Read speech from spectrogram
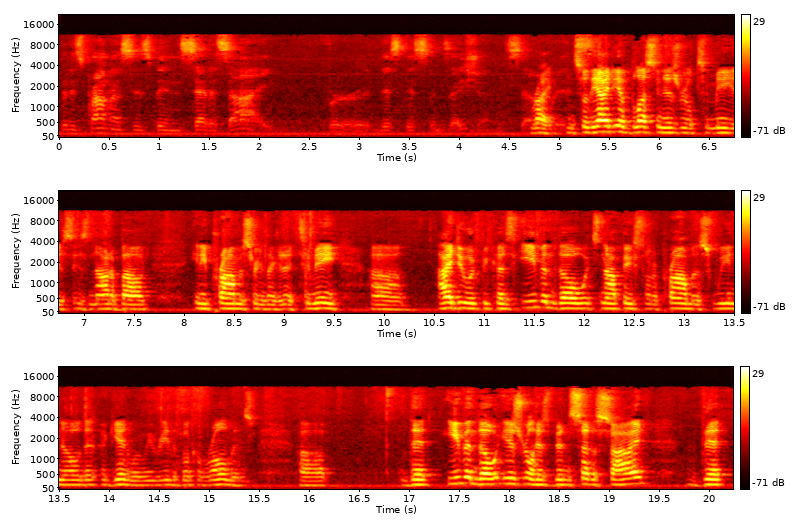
but his promise has been set aside for this dispensation. So Right. And so the idea of blessing Israel to me is, is not about any promise or anything like that. To me, um, I do it because even though it's not based on a promise, we know that, again, when we read the book of Romans, uh, that even though Israel has been set aside, that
